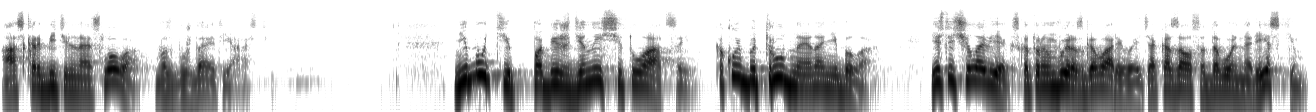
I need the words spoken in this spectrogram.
а оскорбительное слово возбуждает ярость. Не будьте побеждены ситуацией, какой бы трудной она ни была. Если человек, с которым вы разговариваете, оказался довольно резким,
